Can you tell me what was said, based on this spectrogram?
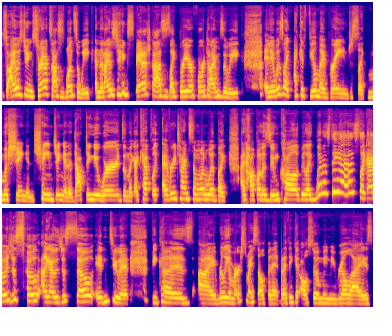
So I was doing ceramics classes once a week, and then I was doing Spanish classes like three or four times a week. And it was like I could feel my brain just like mushing and changing and adopting new words. And like I kept like every time someone would like, I'd hop on a Zoom call, I'd be like, Buenos dias. Like I was just so like I was just so into it because I really immersed myself in it. But I think it also made me realize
